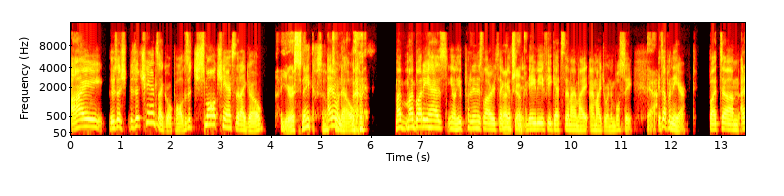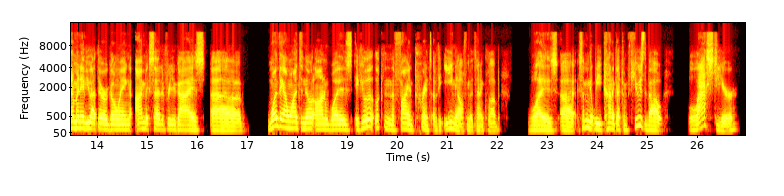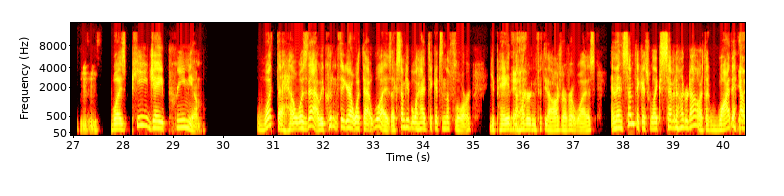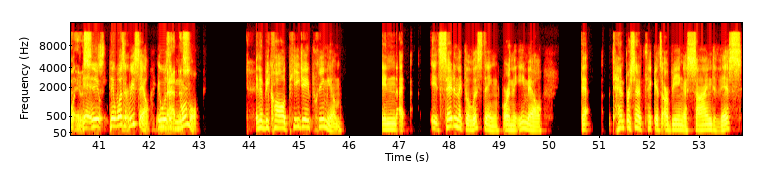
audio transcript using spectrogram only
I there's a there's a chance I go, Paul. There's a small chance that I go. You're a snake, so I don't know. My my buddy has, you know, he put in his lottery tickets. Maybe if he gets them, I might I might join him. We'll see. Yeah. It's up in the air. But um, I know many of you out there are going. I'm excited for you guys. Uh, one thing I wanted to note on was if you look- looked in the fine print of the email from the Ten Club, was uh, something that we kind of got confused about last year Mhm. was PJ Premium. What the hell was that? We couldn't figure out what that was. Like some people had tickets in the floor. You paid the Yeah. $150, whatever it was. And then some tickets were like $700. Like, why the Yeah, hell? it It, was it, it wasn't resale. It was madness. like normal. And it'd be called PJ Premium. And I, it said in like the listing or in the email that 10% of tickets are being assigned this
